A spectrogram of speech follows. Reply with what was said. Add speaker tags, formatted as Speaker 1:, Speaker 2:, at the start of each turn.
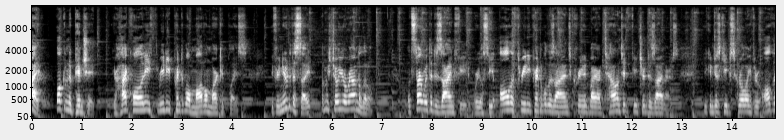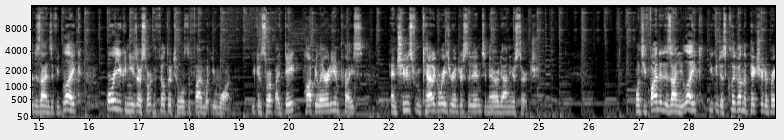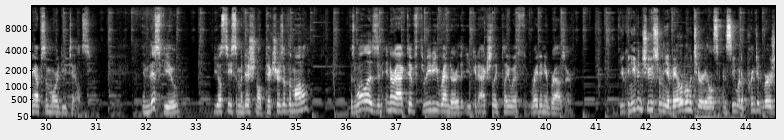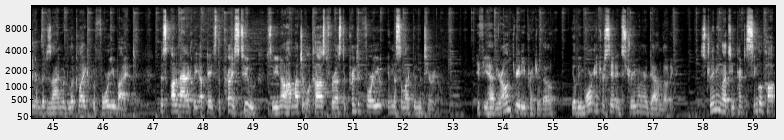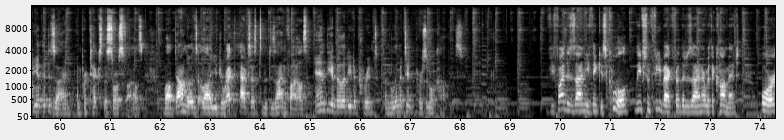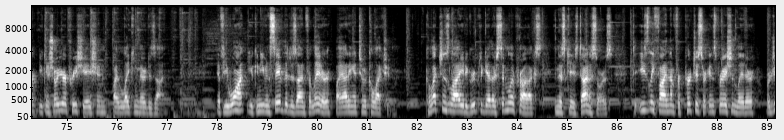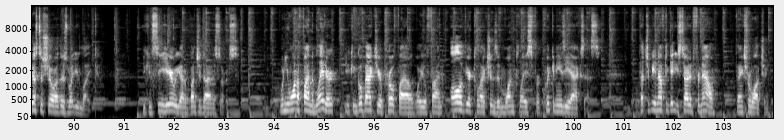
Speaker 1: Hi, welcome to PinShape, your high quality 3D printable model marketplace. If you're new to the site, let me show you around a little. Let's start with the design feed, where you'll see all the 3D printable designs created by our talented featured designers. You can just keep scrolling through all the designs if you'd like, or you can use our sort and filter tools to find what you want. You can sort by date, popularity, and price, and choose from categories you're interested in to narrow down your search. Once you find a design you like, you can just click on the picture to bring up some more details. In this view, you'll see some additional pictures of the model, as well as an interactive 3D render that you can actually play with right in your browser. You can even choose from the available materials and see what a printed version of the design would look like before you buy it. This automatically updates the price too, so you know how much it will cost for us to print it for you in the selected material. If you have your own 3D printer though, you'll be more interested in streaming or downloading. Streaming lets you print a single copy of the design and protects the source files, while downloads allow you direct access to the design files and the ability to print unlimited personal copies. If you find a design you think is cool, leave some feedback for the designer with a comment, or you can show your appreciation by liking their design. If you want, you can even save the design for later by adding it to a collection. Collections allow you to group together similar products, in this case dinosaurs, to easily find them for purchase or inspiration later, or just to show others what you like. You can see here we got a bunch of dinosaurs. When you want to find them later, you can go back to your profile where you'll find all of your collections in one place for quick and easy access. That should be enough to get you started for now. Thanks for watching.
